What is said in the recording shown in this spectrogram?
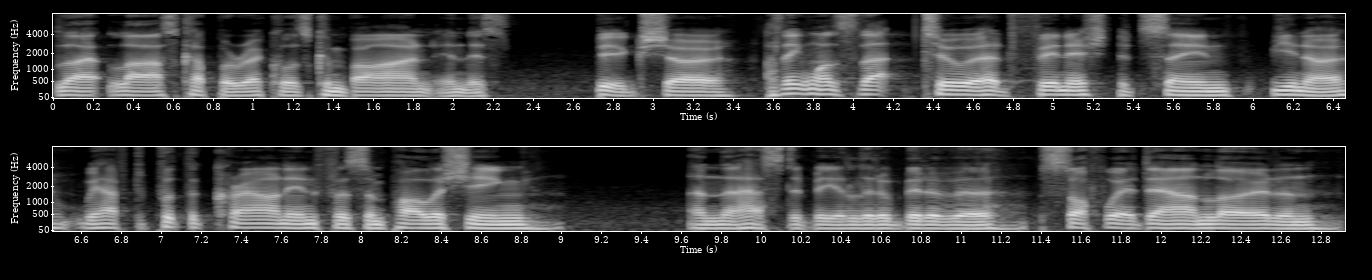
last couple of records combined in this big show. I think once that tour had finished, it seemed, you know, we have to put the crown in for some polishing and there has to be a little bit of a software download and,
